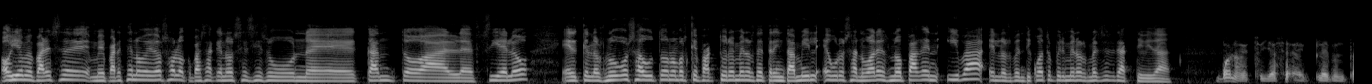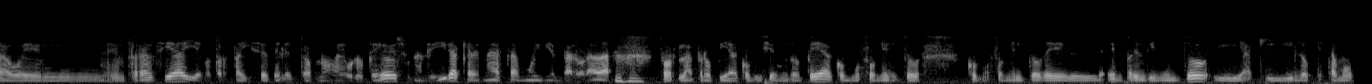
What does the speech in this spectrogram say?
Oye, me parece me parece novedoso lo que pasa que no sé si es un eh, canto al cielo el que los nuevos autónomos que facturen menos de 30.000 euros anuales no paguen IVA en los 24 primeros meses de actividad. Bueno, esto ya se ha implementado en, en, Francia y en otros países del entorno europeo. Es una medida que además está muy bien valorada por la propia Comisión Europea como fomento como fomento del emprendimiento y aquí lo que estamos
